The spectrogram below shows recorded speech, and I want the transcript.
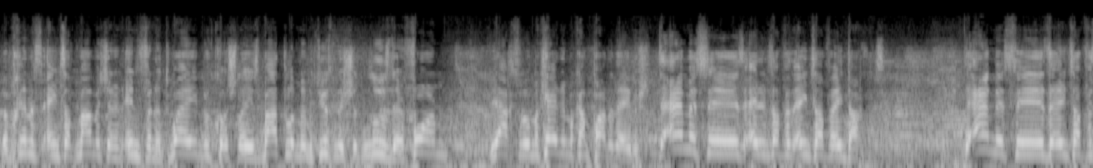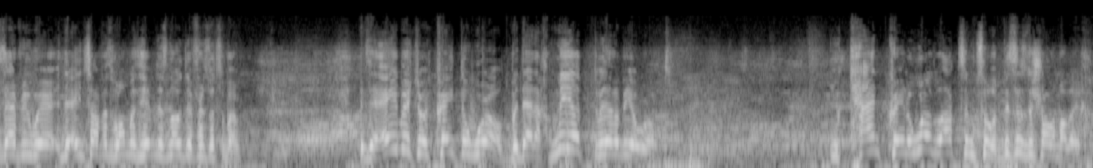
in an infinite way because they should lose their form. become part of the The emes is Ein Sof Ein Sof. The the Ein Sof is everywhere. The Ein Sof is one with him. There's no difference whatsoever. If the Abish would create the world, but that there would never be a world. You can't create a world without Tzimtzum. This is the Shalom Aleichem.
